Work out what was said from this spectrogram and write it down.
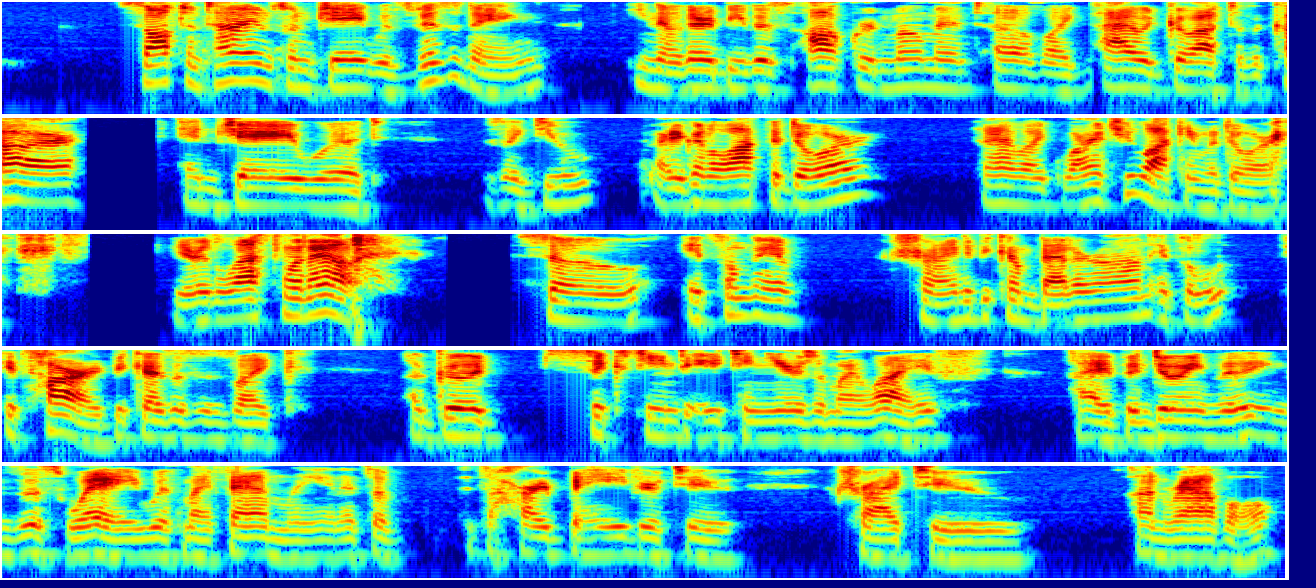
so oftentimes when Jay was visiting, you know, there'd be this awkward moment of like I would go out to the car and Jay would was like, Do you are you gonna lock the door? And I'm like, Why aren't you locking the door? You're the last one out. so it's something I'm trying to become better on. It's a it's hard because this is like a good 16 to 18 years of my life. I've been doing things this way with my family and it's a it's a hard behavior to try to unravel.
